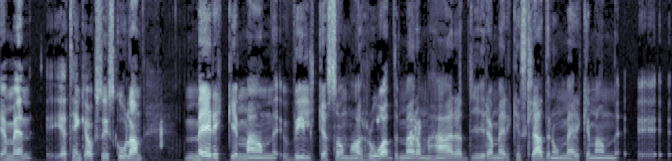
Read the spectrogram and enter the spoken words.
Ja, men jag tänker också i skolan. Märker man vilka som har råd med de här dyra märkeskläderna och märker man eh,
